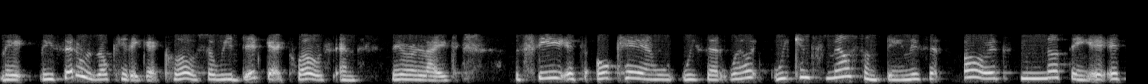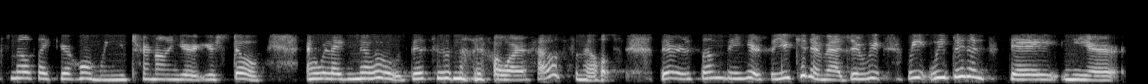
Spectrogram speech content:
they they said it was okay to get close, so we did get close, and they were like, see, it's okay. And we said, well, we can smell something. They said, oh, it's nothing. It, it smells like your home when you turn on your, your stove. And we're like, no, this is not how our house smells. There is something here. So you can imagine we, we, we didn't stay near,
